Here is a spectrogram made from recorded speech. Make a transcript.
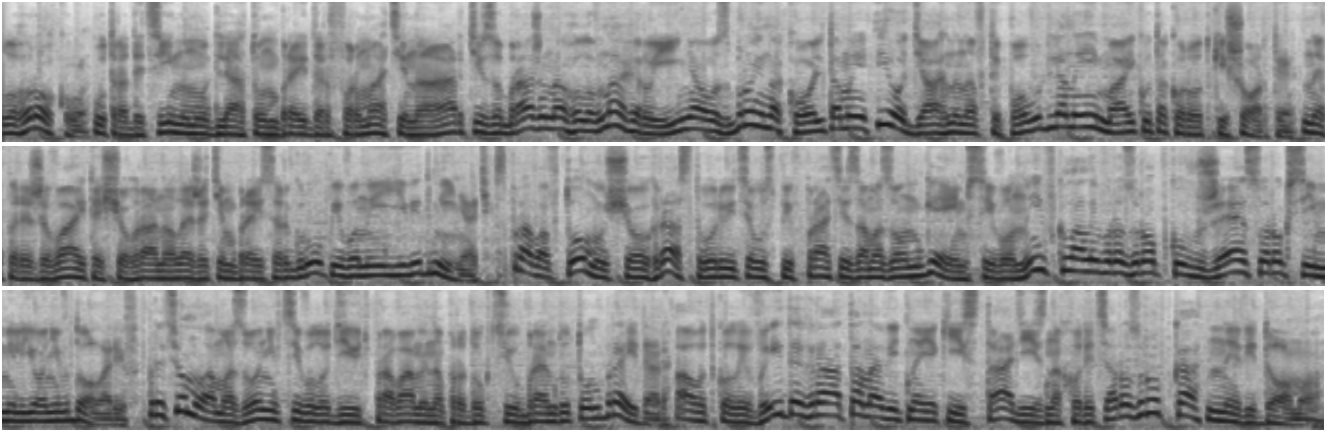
минулого року. У традиційному для Tomb Raider форматі на арті зображена головна героїня, озброєна кольтами і одягнена в типову для неї майку та короткі шорти. Не переживайте, що гра належить Embracer Group і вони її відмінять. Справа в тому, що гра створюється у співпраці з Amazon Games, і вони вклали в розробку вже 47 мільйонів доларів. При цьому амазонівці володіють правами на продукцію бренду Tomb Raider. А от коли вийде гра, та навіть на якій стадії знаходиться розробка, невідомо.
